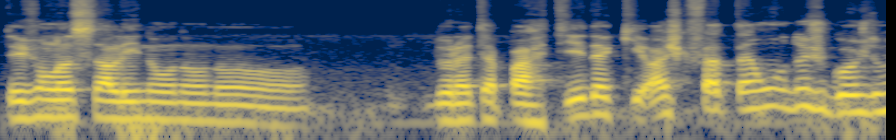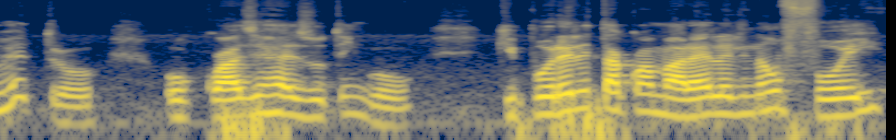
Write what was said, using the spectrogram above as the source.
teve um lance ali no, no, no durante a partida que eu acho que foi até um dos gols do Retrô, ou quase resulta em gol, que por ele estar tá com amarelo, ele não foi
